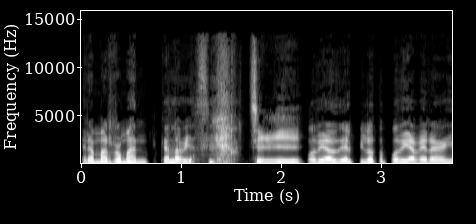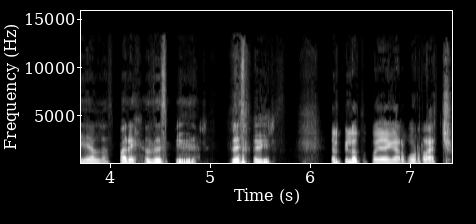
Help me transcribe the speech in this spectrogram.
Era más romántica la aviación. Sí, Podía, el piloto podía ver ahí a las parejas despedir, despedirse. el piloto podía llegar borracho.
